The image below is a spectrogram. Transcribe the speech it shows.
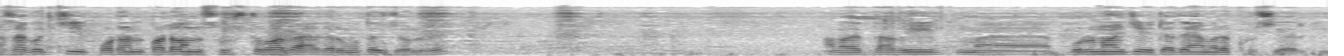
আশা করছি পঠন পাঠন সুষ্ঠুভাবে আগের মতোই চলবে। আমাদের দাবি পূরণ হয়েছে, এটাতে আমরা খুশি আর কি।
